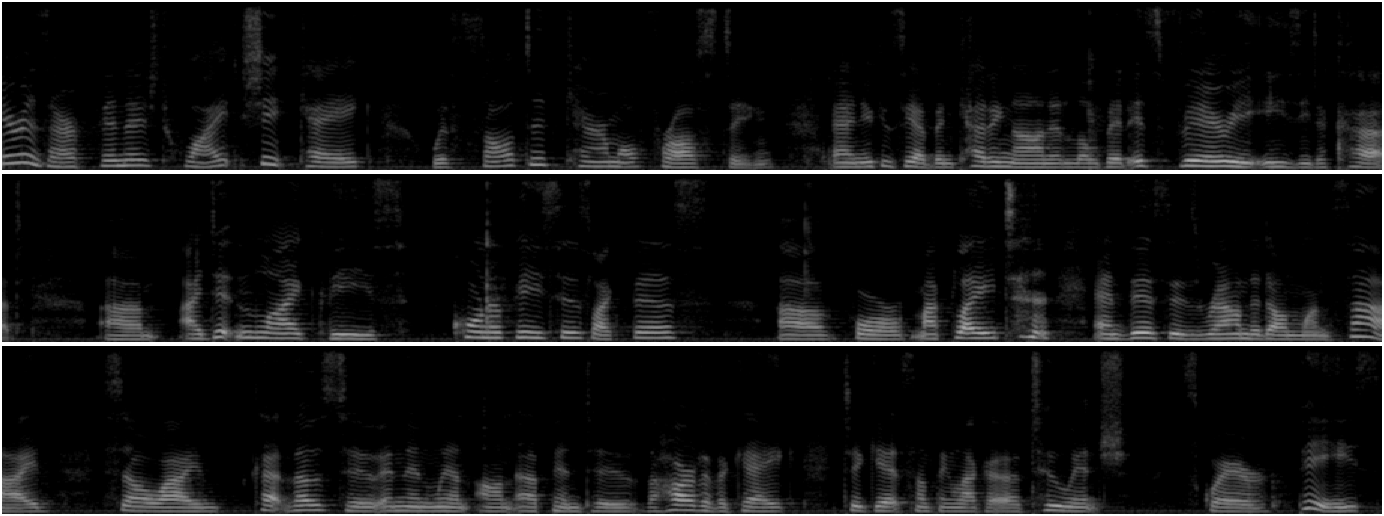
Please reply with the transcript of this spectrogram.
Here is our finished white sheet cake with salted caramel frosting. And you can see I've been cutting on it a little bit. It's very easy to cut. Um, I didn't like these corner pieces like this uh, for my plate, and this is rounded on one side. So I cut those two and then went on up into the heart of the cake to get something like a two inch square piece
